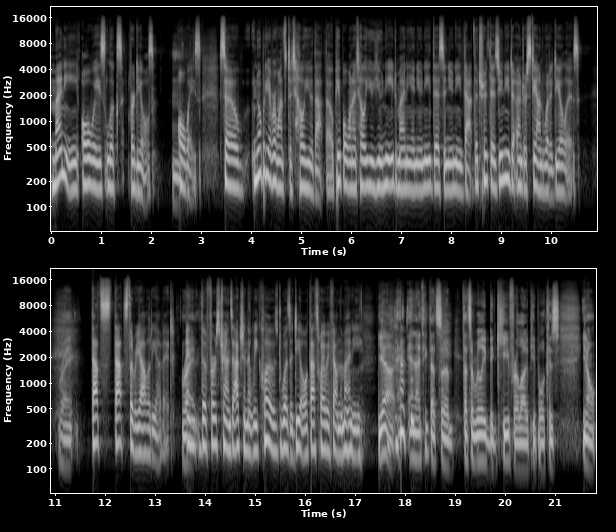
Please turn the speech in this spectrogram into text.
money always looks for deals. Mm. Always. So nobody ever wants to tell you that though. People want to tell you you need money and you need this and you need that. The truth is you need to understand what a deal is right that's that's the reality of it. Right. And the first transaction that we closed was a deal. That's why we found the money. Yeah, and, and I think that's a that's a really big key for a lot of people because, you know,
